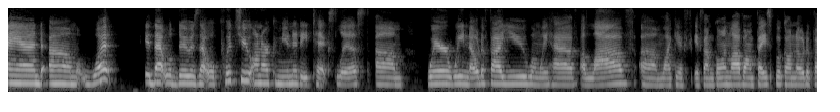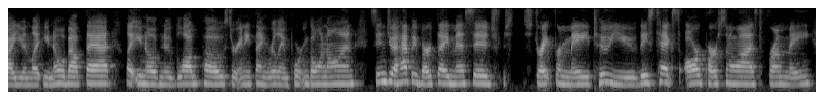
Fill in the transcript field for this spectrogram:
and um, what that will do is that will put you on our community text list. Um, where we notify you when we have a live um, like if if i'm going live on facebook i'll notify you and let you know about that let you know of new blog posts or anything really important going on. Send you a happy birthday message straight from me to you. These texts are personalized from me.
